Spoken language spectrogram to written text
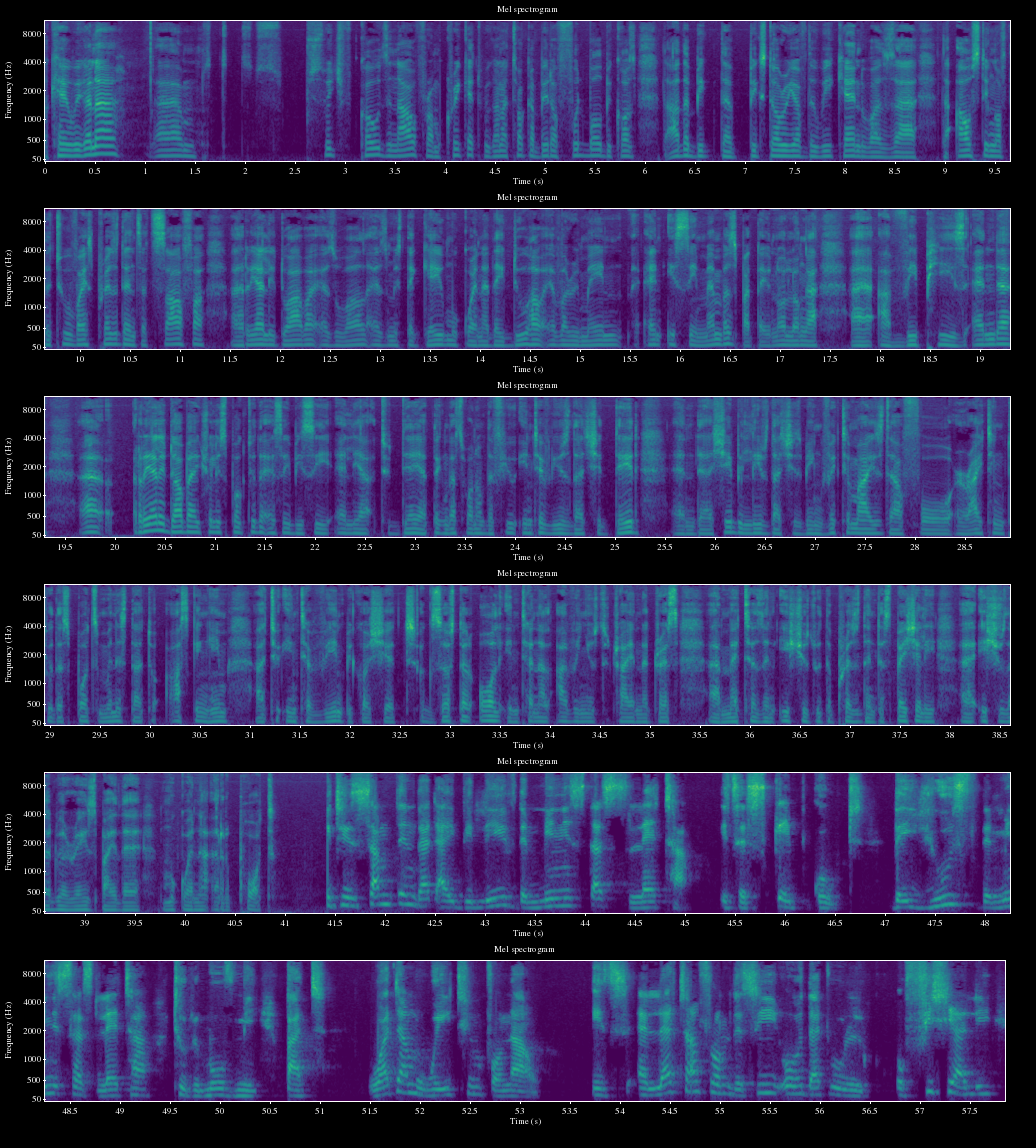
Okay, we're gonna um, switch codes now from cricket. We're going to talk a bit of football because the other big the big story of the weekend was uh, the ousting of the two vice presidents at SAFA, uh, Ria Ledwaba as well as Mr. Gay Mokoena. They do, however, remain NEC members, but they no longer uh, are VPs. And uh, Ria Ledwaba actually spoke to the SABC earlier today. I think that's one of the few interviews that she did, and uh, she believes that she's being victimized uh, for writing to the sports minister to asking him uh, to intervene because she had exhausted all internal avenues to try and address uh, matters and issues with the president, especially uh, issues that were raised by the Mokoena report. It is something that I believe the minister's letter is a scapegoat they used the minister's letter to remove me. But what I'm waiting for now is a letter from the CEO that will officially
